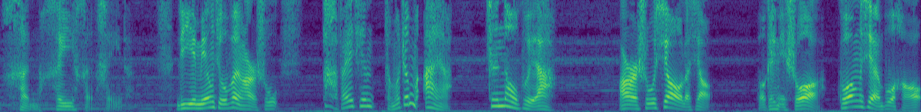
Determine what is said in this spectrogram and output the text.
很黑很黑的。李明就问二叔：“大白天怎么这么暗啊？真闹鬼啊？”二叔笑了笑：“我跟你说，光线不好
